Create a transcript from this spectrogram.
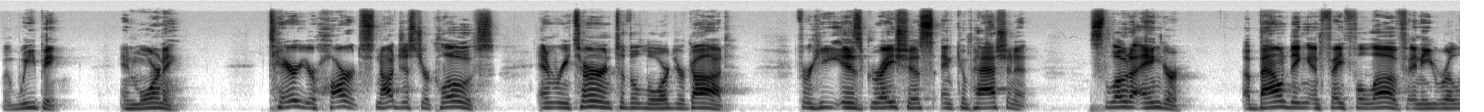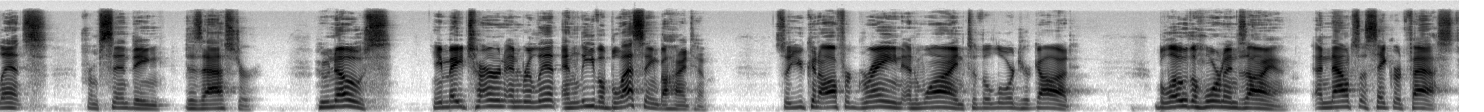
with weeping and mourning. Tear your hearts, not just your clothes, and return to the Lord your God. For he is gracious and compassionate, slow to anger, abounding in faithful love, and he relents from sending disaster. Who knows? He may turn and relent and leave a blessing behind him. So you can offer grain and wine to the Lord your God. Blow the horn in Zion, announce a sacred fast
